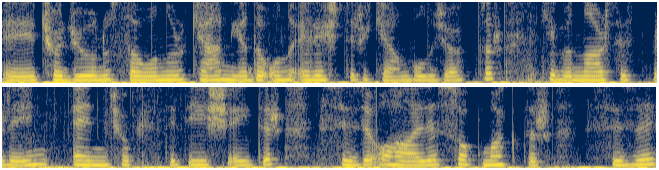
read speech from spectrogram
e, çocuğunu savunurken ya da onu eleştirirken bulacaktır. Ki bu narsist bireyin en çok istediği şeydir. Sizi o hale sokmaktır. Sizi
